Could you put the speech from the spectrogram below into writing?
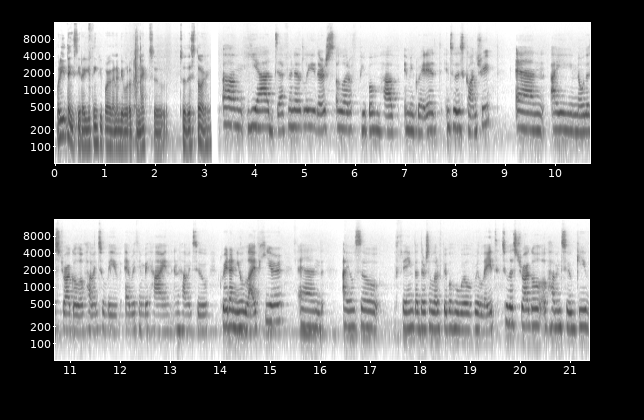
what do you think, Sita? You think people are going to be able to connect to to this story? Um, yeah, definitely. There's a lot of people who have immigrated into this country, and I know the struggle of having to leave everything behind and having to create a new life here. And I also think that there's a lot of people who will relate to the struggle of having to give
